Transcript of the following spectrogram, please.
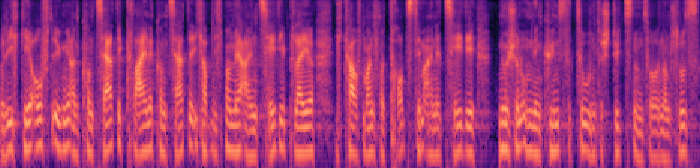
oder ich gehe oft irgendwie an Konzerte, kleine Konzerte, ich habe nicht mal mehr einen CD-Player, ich kaufe manchmal trotzdem eine CD, nur schon um den Künstler zu unterstützen und so. Und am Schluss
